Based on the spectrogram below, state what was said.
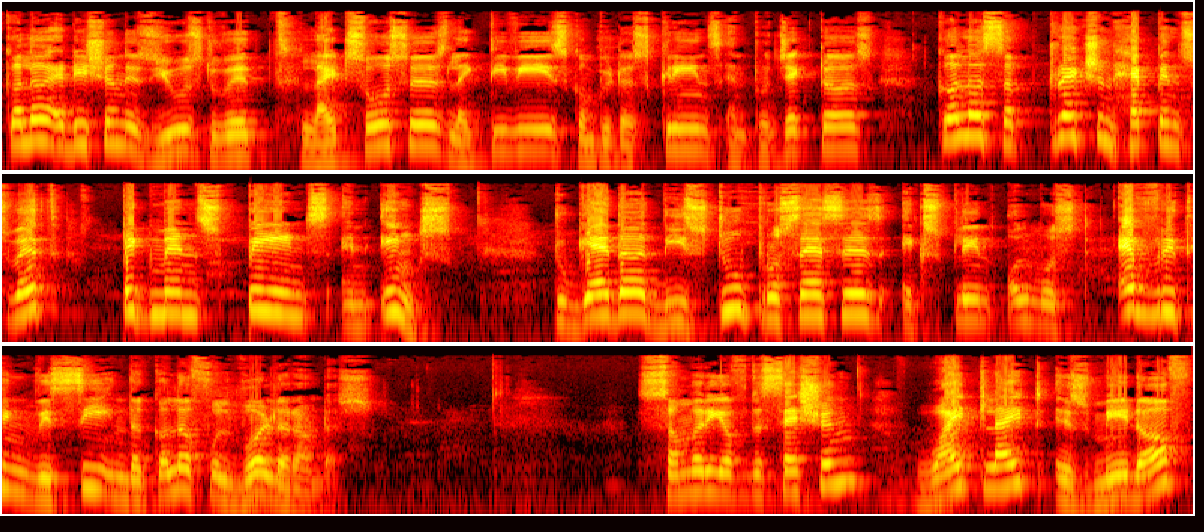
Color addition is used with light sources like TVs, computer screens and projectors. Color subtraction happens with pigments, paints and inks. Together these two processes explain almost everything we see in the colorful world around us. Summary of the session White light is made of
